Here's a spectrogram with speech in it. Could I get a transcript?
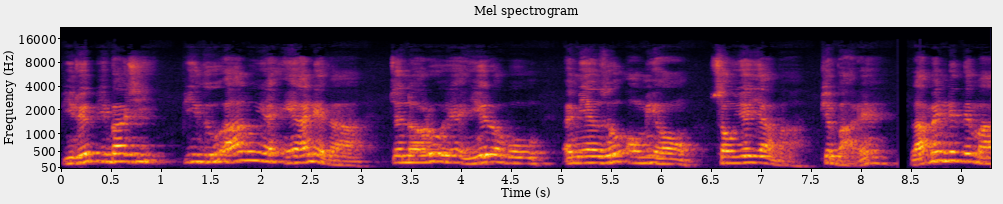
ပြည်တွင်းပြည်ပရှိပြည်သူအားလုံးရဲ့အင်အားနဲ့သာကျွန်တော်တို့ရဲ့အရေးတော်ပုံအမြန်ဆုံးအောင်မြင်အောင်ဆောင်ရွက်ရမှာဖြစ်ပါတယ်လာမယ့်နှစ်သစ်မှာ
